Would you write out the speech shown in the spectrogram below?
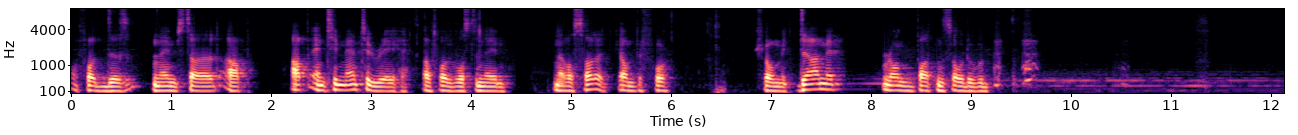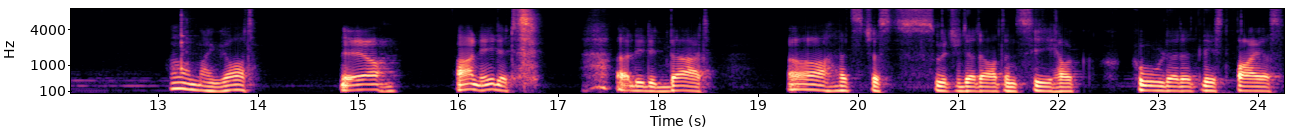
I thought the name started up. Up Antimentary, I thought was the name. Never saw that gun before. Show me. Damn it. Wrong buttons all the way. Oh my god. Yeah. I need it. I need it bad. Oh, let's just switch that out and see how cool that at least fires.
